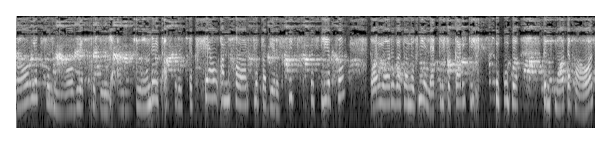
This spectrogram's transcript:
naweek vir naweek gedoen. Um die honde het agter 'n stuk vel aangehardloop wat deur 'n fiets gesleep was. Daai jare was daar nog nie elektriese karretjies om kunsmatige haas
